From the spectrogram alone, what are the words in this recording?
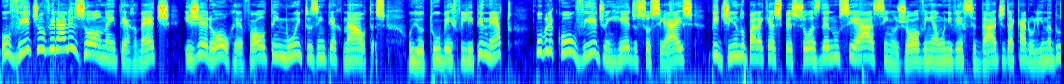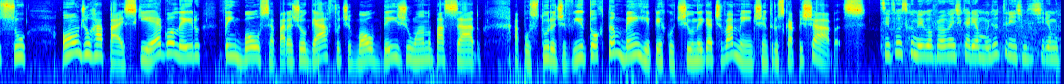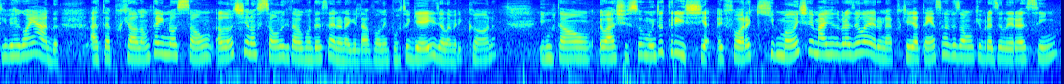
O vídeo viralizou na internet e gerou revolta em muitos internautas. O youtuber Felipe Neto publicou o vídeo em redes sociais pedindo para que as pessoas denunciassem o jovem à Universidade da Carolina do Sul, onde o rapaz, que é goleiro, tem bolsa para jogar futebol desde o ano passado. A postura de Vitor também repercutiu negativamente entre os capixabas. Se fosse comigo, eu provavelmente ficaria muito triste, me sentiria muito envergonhada. Até porque ela não tem noção, ela não tinha noção do que estava acontecendo, né? Que ele estava falando em português, ela é americana. Então, eu acho isso muito triste. E fora que mancha a imagem do brasileiro, né? Porque já tem essa visão que o brasileiro é assim.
